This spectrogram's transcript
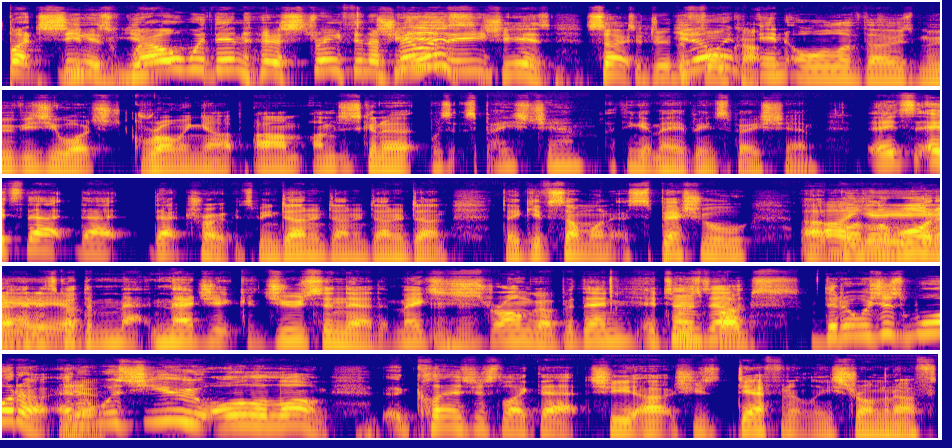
But she You- is you- well within her strength and ability. She is. She is. So to do the you know, full in, comp. in all of those movies you watched growing up, um, I'm just gonna. Was it Space Jam? I think it may have been Space Jam. It's it's that that that trope. It's been done and done and done and done. They give someone a special uh, bottle Oh, yeah, of water, yeah, and it's yeah. got the ma- magic juice in there that makes you stronger. But then it turns was out Bugs. that it was just water, and Yeah. it was you all along. Claire's just like that. She uh, she's definitely strong enough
